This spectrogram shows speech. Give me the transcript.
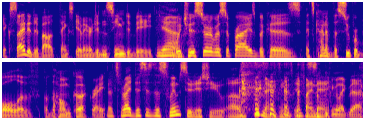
excited about Thanksgiving or didn't seem to be. Yeah. Which is sort of a surprise because it's kind of the Super Bowl of, of the home cook, right? That's right. This is the swimsuit issue of food magazines, if I may. Something like that.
